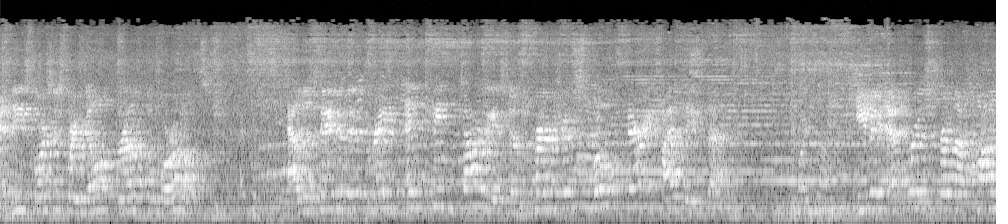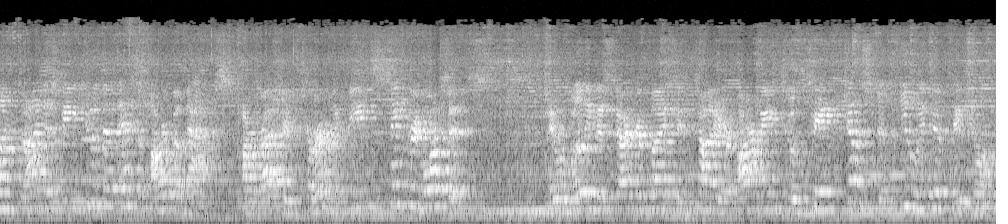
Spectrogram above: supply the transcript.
and these horses were known throughout the world. Alexander the Great and King Darius of Persia spoke very highly of them. Even emperors from the Han dynasty knew them as Argamax, a Russian means sacred horses. They were willing to sacrifice entire armies to obtain just a few individuals.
